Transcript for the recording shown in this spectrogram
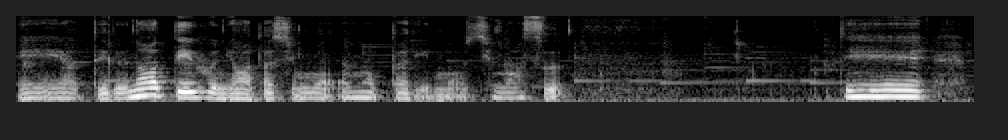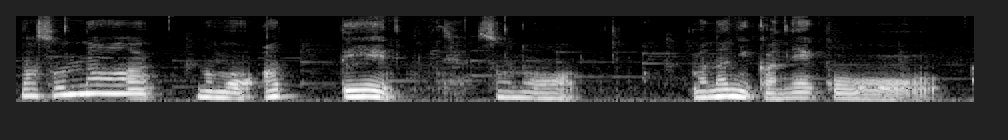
えー、やってるなっていうふうに私も思ったりもします。でまあそんなのもあってそのまあ、何かねこう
